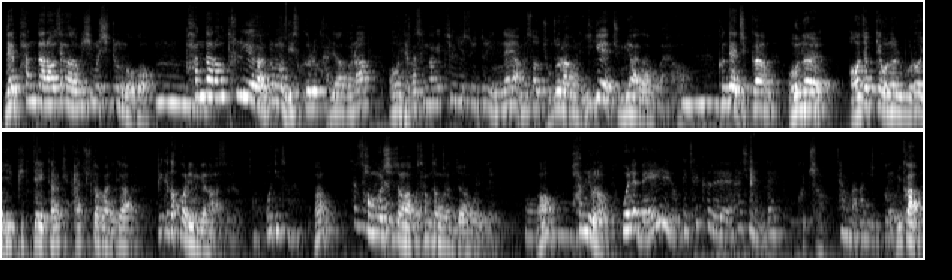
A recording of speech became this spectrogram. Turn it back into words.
내 판단하고 생각하면 힘을 실는 거고 음. 판단하고 틀리게 가요. 그러면 리스크를 관리하거나 어 내가 생각이 틀릴 수도 있네 하면서 조절하거나 이게 중요하다고 봐요. 음. 근데 지금 오늘 어저께 오늘부로 이 빅데이터를 계속 주다 보니까 삐그덕거리는 게 나왔어요. 어디서요? 어? 삼성전자? 선물 시장하고 삼성전자하고 이게 어? 환율하고 원래 매일 이렇게 체크를 하시는데 그쵸. 장 마감 이후에. 그러니까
